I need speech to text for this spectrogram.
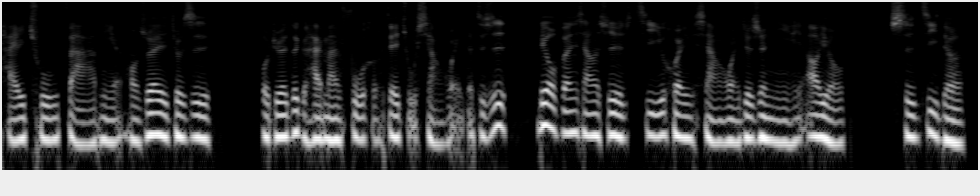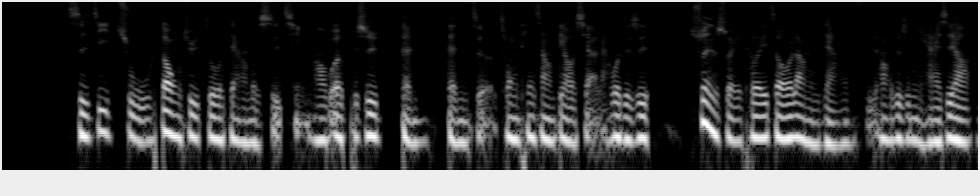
排除杂念。哦，所以就是我觉得这个还蛮符合这组相位的。只是六分相是机会相位，就是你要有实际的。实际主动去做这样的事情，好，而不是等等着从天上掉下来，或者是顺水推舟让你这样子，然后就是你还是要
